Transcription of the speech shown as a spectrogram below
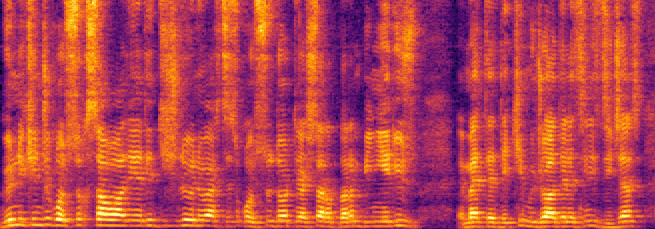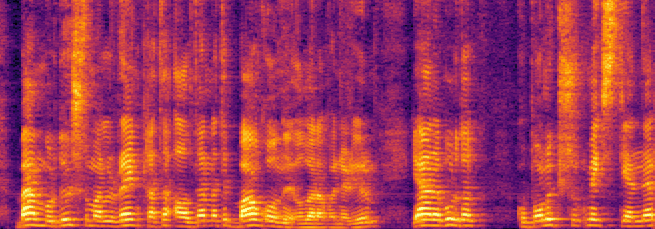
Günün ikinci koşusu kısa vadeli Dicle Üniversitesi koşusu 4 yaşlı Arapların 1700 metredeki mücadelesini izleyeceğiz. Ben burada 3 numaralı renk katı alternatif banko olarak öneriyorum. Yani burada kuponu küçültmek isteyenler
